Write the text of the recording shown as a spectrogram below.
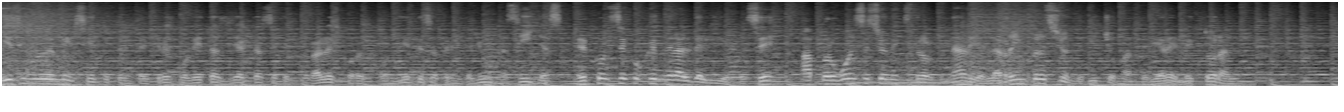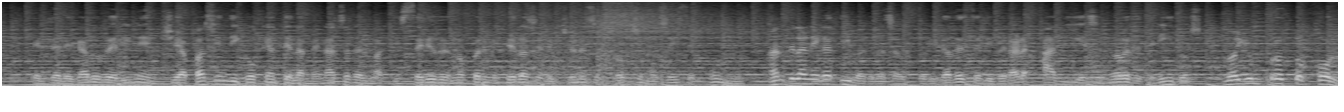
19.133 boletas y actas electorales correspondientes a 31 casillas. El Consejo General del IOPC aprobó en sesión extraordinaria la reimpresión de dicho material electoral. El delegado del INE en Chiapas indicó que ante la amenaza del magisterio de no permitir las elecciones el próximo 6 de junio, ante la negativa de las autoridades de liberar a 19 detenidos, no hay un protocolo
